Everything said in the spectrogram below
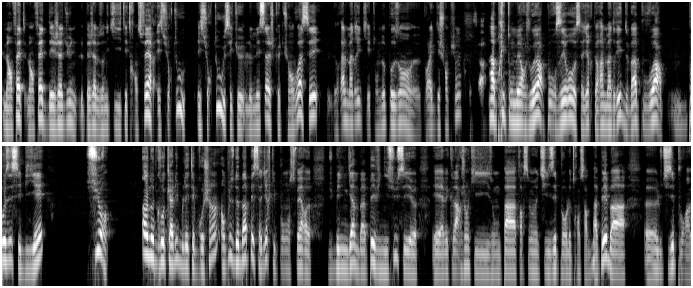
mais, en fait, mais en fait, déjà d'une, le PSG a besoin d'équité transfert et surtout, et surtout, c'est que le message que tu envoies, c'est le Real Madrid qui est ton opposant euh, pour la Ligue des Champions a pris ton meilleur joueur pour zéro. C'est-à-dire que le Real Madrid va pouvoir poser ses billets sur un autre gros calibre l'été prochain, en plus de Mbappé, c'est-à-dire qu'ils pourront se faire euh, du Bellingham, Mbappé, Vinicius, et, euh, et avec l'argent qu'ils n'ont pas forcément utilisé pour le transfert de Mbappé, bah, euh, l'utiliser pour un,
